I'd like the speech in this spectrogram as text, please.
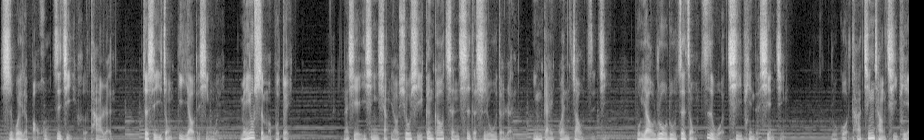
是为了保护自己和他人。这是一种必要的行为，没有什么不对。那些一心想要修习更高层次的事物的人。应该关照自己，不要落入这种自我欺骗的陷阱。如果他经常欺骗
